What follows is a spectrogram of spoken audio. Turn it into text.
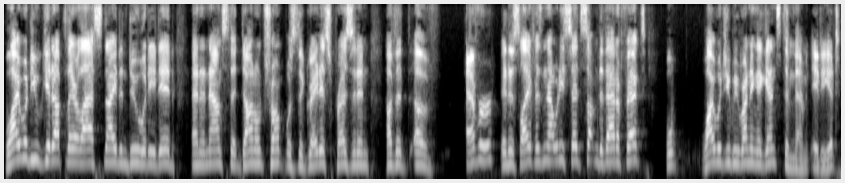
Why would you get up there last night and do what he did and announce that Donald Trump was the greatest president of the, of ever in his life? Isn't that what he said? Something to that effect? Well, why would you be running against him then, idiot?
